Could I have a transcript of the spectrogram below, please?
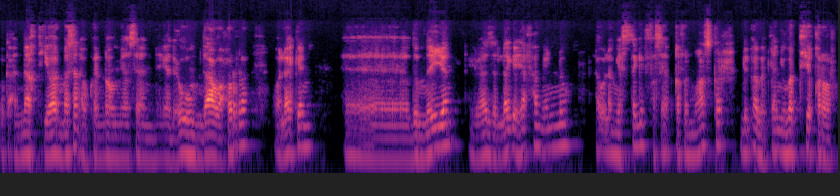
وكأنها اختيار مثلا أو كأنهم مثلا يدعوهم دعوة حرة. ولكن آه، ضمنيا هذا اللاجئ يفهم أنه لو لم يستجب فسيبقى في المعسكر للأبد لن يبت في قرار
